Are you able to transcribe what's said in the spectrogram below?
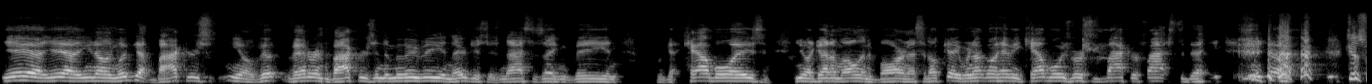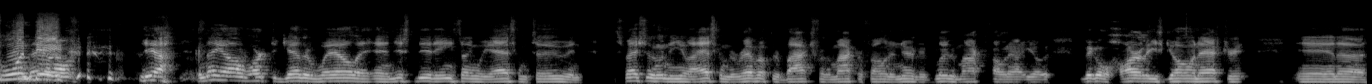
Yeah, yeah, you know, and we've got bikers, you know, veteran bikers in the movie, and they're just as nice as they can be. And we've got cowboys, and you know, I got them all in a bar, and I said, okay, we're not going to have any cowboys versus biker fights today. You know? just one day. All, yeah, and they all worked together well and, and, just did anything we asked them to, and especially when you know I asked them to rev up their bikes for the microphone and nearly blew the microphone out. You know, big old Harleys going after it, and uh,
